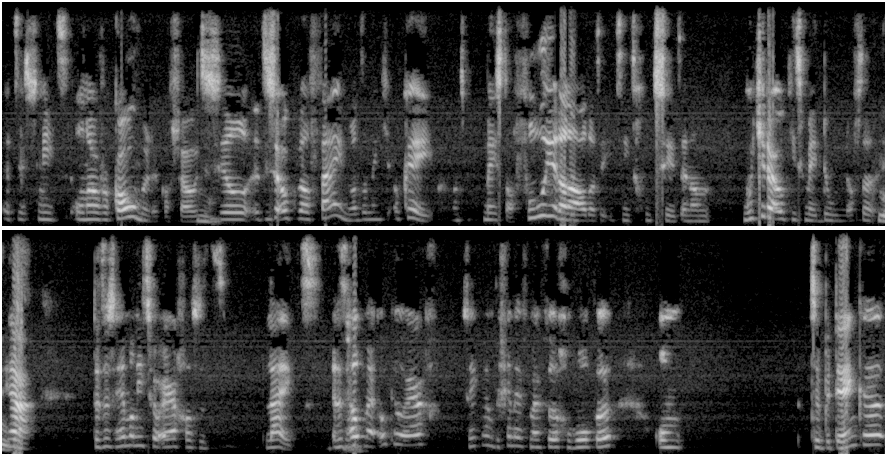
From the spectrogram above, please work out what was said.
het is niet onoverkomelijk of zo. Het, is, heel, het is ook wel fijn, want dan denk je, oké, want meestal voel je dan al dat er iets niet goed zit en dan moet je daar ook iets mee doen. Of dat, Klopt. ja, dat is helemaal niet zo erg als het lijkt. En het helpt mij ook heel erg, zeker in het begin heeft mij veel geholpen, om te bedenken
